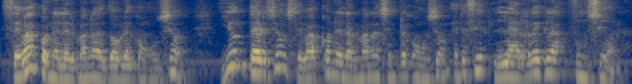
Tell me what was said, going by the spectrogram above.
se van con el hermano de doble conjunción y un tercio se va con el hermano de simple conjunción. Es decir, la regla funciona.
